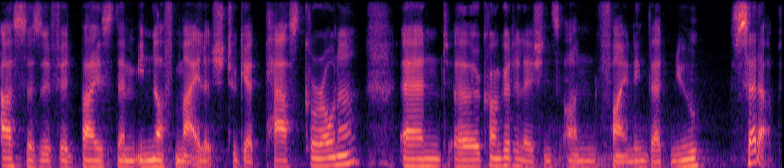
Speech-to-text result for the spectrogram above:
us as if it buys them enough mileage to get past Corona. And uh, congratulations on finding that new setup.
